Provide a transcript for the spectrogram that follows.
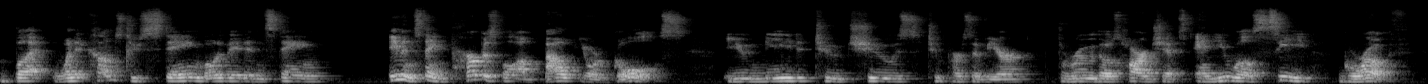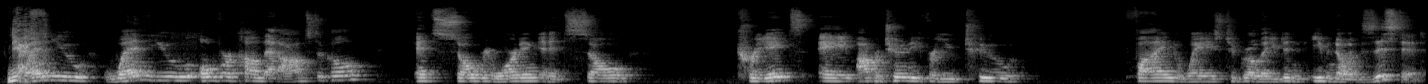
but when it comes to staying motivated and staying even staying purposeful about your goals, you need to choose to persevere through those hardships, and you will see growth. Yes. When you when you overcome that obstacle, it's so rewarding and it's so creates a opportunity for you to find ways to grow that you didn't even know existed.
